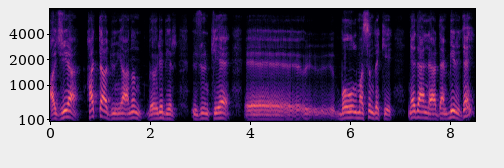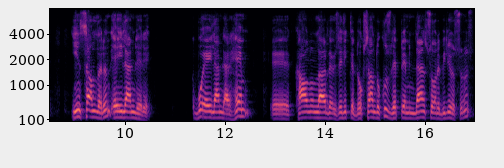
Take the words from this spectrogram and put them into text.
acıya, hatta dünyanın böyle bir üzüntüye e, boğulmasındaki nedenlerden biri de insanların eylemleri. Bu eylemler hem e, kanunlarda özellikle 99 depreminden sonra biliyorsunuz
